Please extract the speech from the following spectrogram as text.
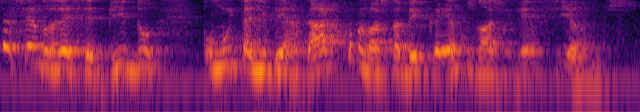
Vai sendo recebido com muita liberdade, como nós também cremos, nós vivenciamos.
